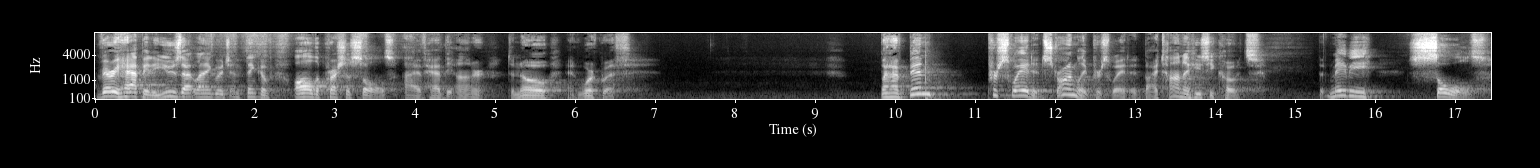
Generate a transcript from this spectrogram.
very happy to use that language and think of all the precious souls I have had the honor to know and work with. But I've been persuaded, strongly persuaded by Ta-Nehisi Coates that maybe souls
